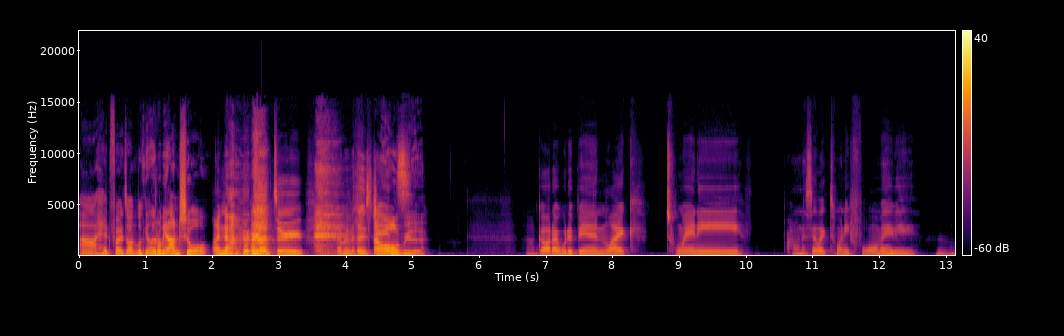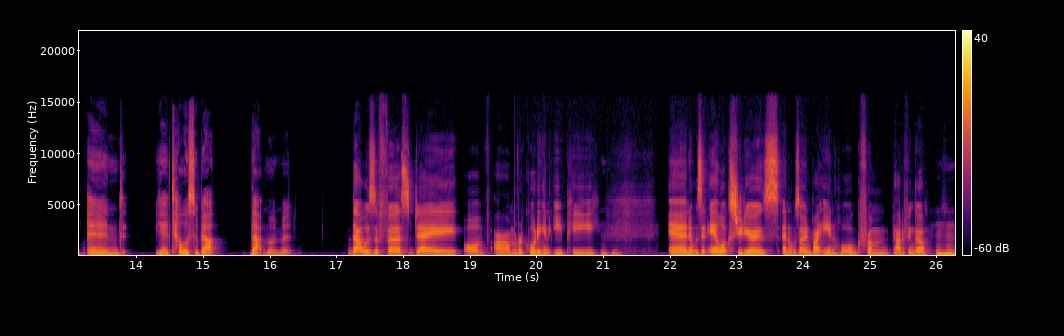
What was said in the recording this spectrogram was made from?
uh, headphones on, looking a little bit unsure. I know, I do. I remember those jeans. How old were you there? Oh God, I would have been like twenty. I want to say like twenty-four, maybe. And yeah, tell us about that moment. That was the first day of um, recording an EP, and it was at Airlock Studios, and it was owned by Ian Haug from Powderfinger. Mm-hmm.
